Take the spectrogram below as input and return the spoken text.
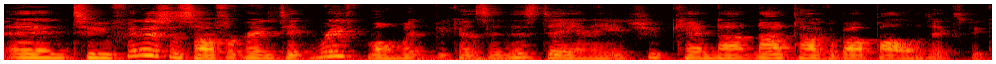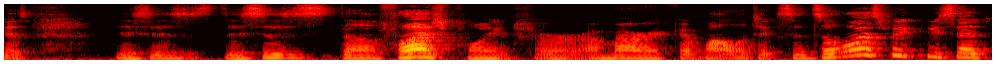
and to finish this off, we're going to take a brief moment because in this day and age, you cannot not talk about politics because this is this is the flashpoint for America politics. And so last week we said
